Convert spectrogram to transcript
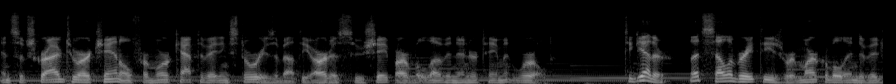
and subscribe to our channel for more captivating stories about the artists who shape our beloved entertainment world. Together, let's celebrate these remarkable individuals.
